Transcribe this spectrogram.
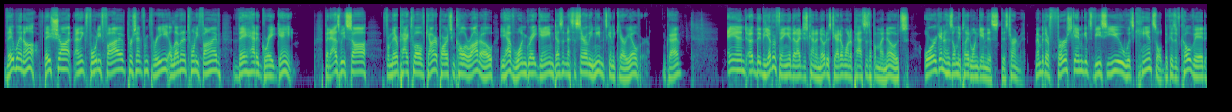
they went off. They shot, I think, 45% from three, 11 to 25. They had a great game. But as we saw from their Pac 12 counterparts in Colorado, you have one great game doesn't necessarily mean it's going to carry over. Okay. And uh, the, the other thing that I just kind of noticed here, I don't want to pass this up on my notes. Oregon has only played one game this this tournament. Remember, their first game against VCU was canceled because of COVID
